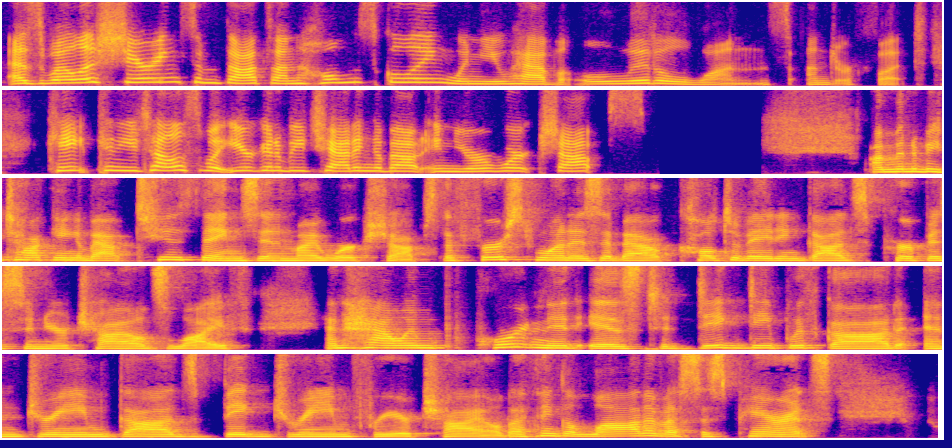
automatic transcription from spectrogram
as well as sharing some thoughts on homeschooling when you have little ones underfoot. Kate, can you tell us what you're going to be chatting about in your workshops? I'm going to be talking about two things in my workshops. The first one is about cultivating God's purpose in your child's life and how important it is to dig deep with God and dream God's big dream for your child. I think a lot of us as parents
